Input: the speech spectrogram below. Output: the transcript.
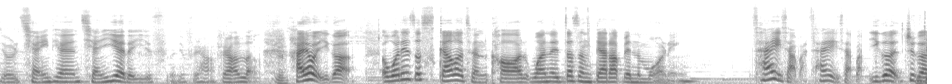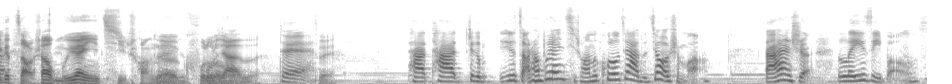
就是前一天前夜的意思，就非常非常冷。还有一个，What is a skeleton called when it doesn't get up in the morning？猜一下吧，猜一下吧。一个这个这个早上不愿意起床的骷髅架子，对对，他他这个一个早上不愿意起床的骷髅架子叫什么？答案是 lazy bones，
